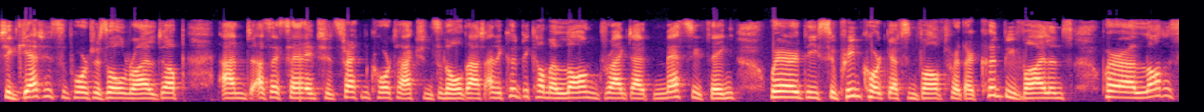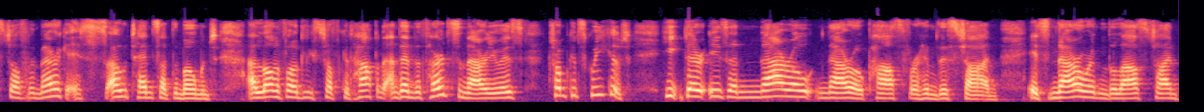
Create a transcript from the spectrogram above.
to get his supporters all riled up. And as I say, to threaten court actions and all that. And it could become a long, dragged out, messy thing where the Supreme Court gets involved, where there could be violence, where a lot of stuff, America is so tense at the moment, a lot of ugly stuff could happen. And then the third scenario is Trump could squeak it. He he, there is a narrow, narrow path for him this time. It's narrower than the last time,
